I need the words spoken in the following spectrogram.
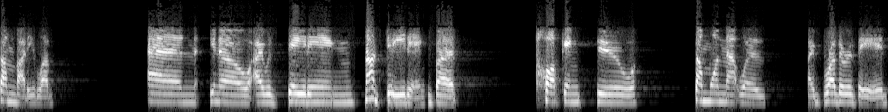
somebody loved. And, you know, I was dating, not dating, but talking to someone that was my brother's age.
